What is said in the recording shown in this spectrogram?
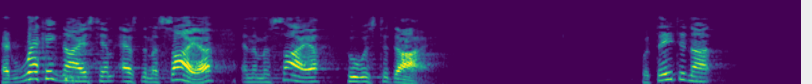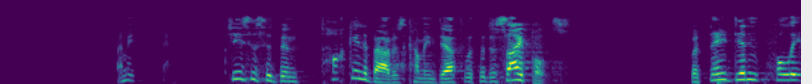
had recognized him as the Messiah and the Messiah who was to die? But they did not I mean, Jesus had been talking about his coming death with the disciples. but they didn't fully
